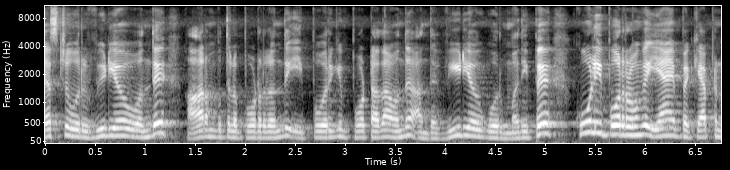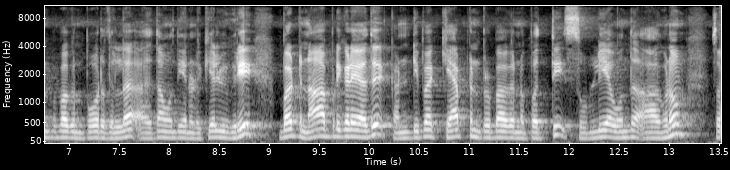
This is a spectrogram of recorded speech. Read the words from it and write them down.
ஜஸ்ட் ஒரு வீடியோ வந்து ஆரம்பத்தில் போடுறதுலேருந்து இப்போ வரைக்கும் போட்டால் தான் வந்து அந்த வீடியோவுக்கு ஒரு மதிப்பு. கூலி போடுறவங்க ஏன் இப்போ கேப்டன் பிரபாகரன் போகிறதில்ல அதுதான் வந்து என்னோட கேள்விக்குறி. பட் நான் அப்படி கிடையாது. கண்டிப்பாக கேப்டன் பிரபாகரனை பற்றி சொல்லியே வந்து ஆகணும். ஸோ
